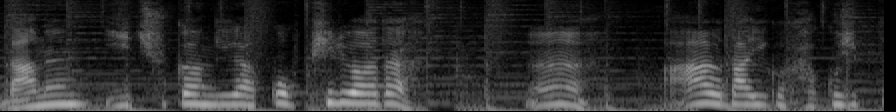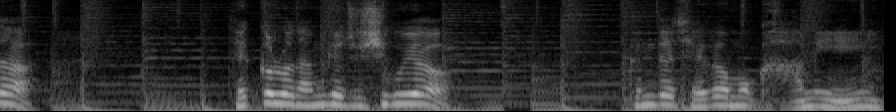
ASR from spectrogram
나는 이 축광기가 꼭 필요하다. 어, 아유, 나 이거 갖고 싶다. 댓글로 남겨주시고요. 근데 제가 뭐 감히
